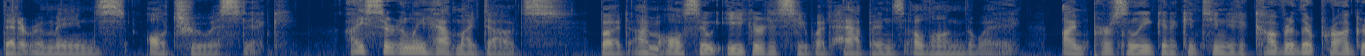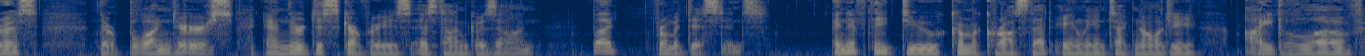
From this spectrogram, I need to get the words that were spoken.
that it remains altruistic. I certainly have my doubts, but I'm also eager to see what happens along the way. I'm personally going to continue to cover their progress, their blunders, and their discoveries as time goes on, but from a distance. And if they do come across that alien technology, I'd love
